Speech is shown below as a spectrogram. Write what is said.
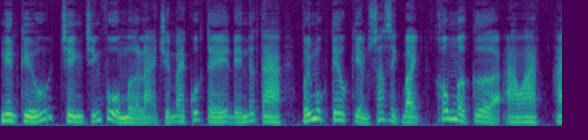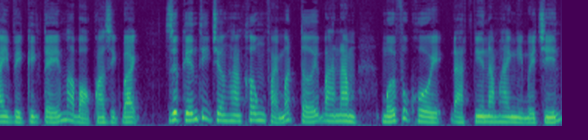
nghiên cứu trình chính phủ mở lại chuyến bay quốc tế đến nước ta với mục tiêu kiểm soát dịch bệnh, không mở cửa ào ạt hay vì kinh tế mà bỏ qua dịch bệnh. Dự kiến thị trường hàng không phải mất tới 3 năm mới phục hồi đạt như năm 2019.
